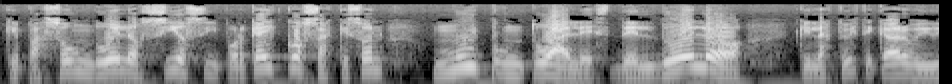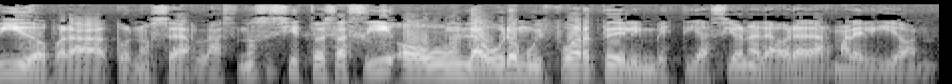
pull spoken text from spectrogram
que pasó un duelo sí o sí, porque hay cosas que son muy puntuales del duelo que las tuviste que haber vivido para conocerlas. No sé si esto es así o hubo un laburo muy fuerte de la investigación a la hora de armar el guion.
